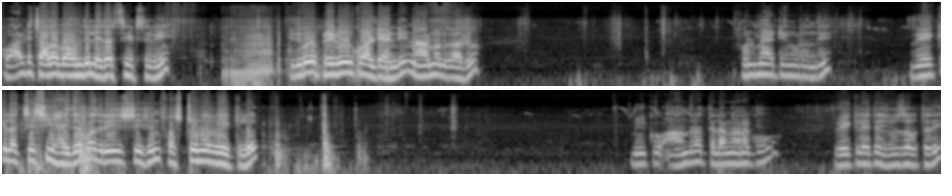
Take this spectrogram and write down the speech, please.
క్వాలిటీ చాలా బాగుంది లెదర్ సీట్స్ ఇవి. ఇది కూడా ప్రీమియం క్వాలిటీ అండి నార్మల్ కాదు. ఫుల్ మ్యాటింగ్ కూడా ఉంది. వెహికల్ వచ్చేసి Hyderabad registration first owner vehicle. మీకు ఆంధ్ర తెలంగాణకు వెహికల్ అయితే యూజ్ అవుతుంది.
